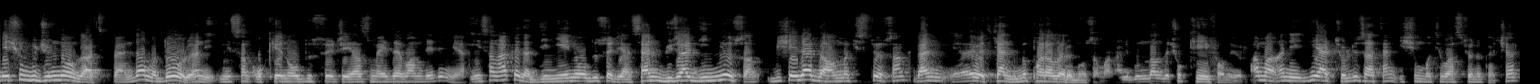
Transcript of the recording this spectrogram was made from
meşhur bir cümle oldu artık bende ama doğru. Hani insan okuyan olduğu sürece yazmaya devam dedim ya. İnsan hakikaten dinleyeni olduğu sürece yani sen güzel dinliyorsan bir şeyler de almak istiyorsan ben evet kendimi paralarım o zaman. Hani bundan da çok keyif alıyorum. Ama hani diğer türlü zaten işin motivasyonu kaçar.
